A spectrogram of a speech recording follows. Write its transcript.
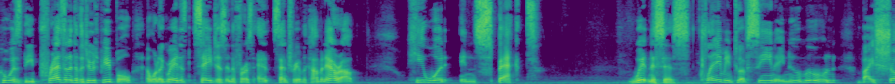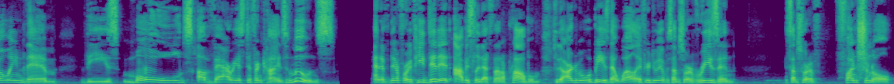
who was the president of the Jewish people and one of the greatest sages in the first century of the Common Era, he would inspect witnesses claiming to have seen a new moon by showing them these molds of various different kinds of moons. And if therefore, if he did it, obviously that's not a problem. So the argument would be is that, well, if you're doing it for some sort of reason, some sort of functional,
